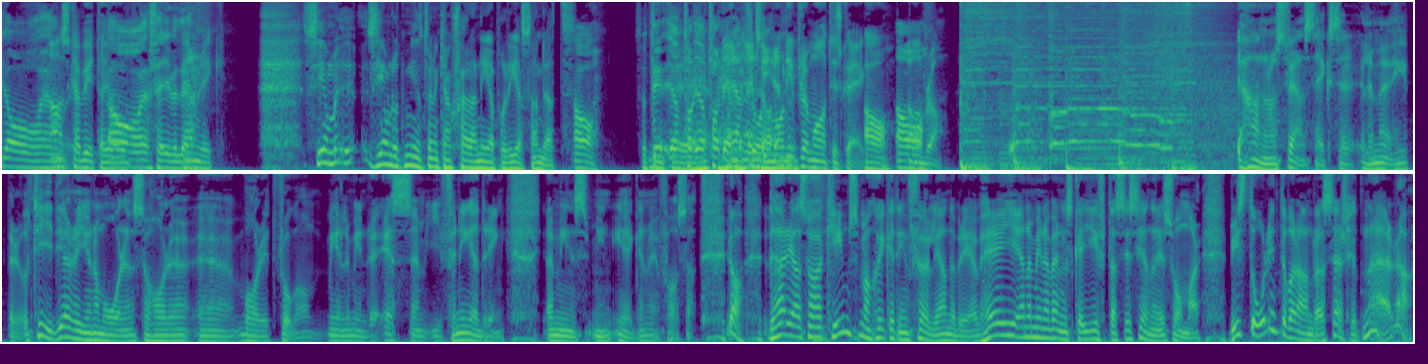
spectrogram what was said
ja, ja. Han ska byta jobb. Ja, jag säger väl det. Henrik? Se om, se om du åtminstone kan skära ner på resandet. Ja. Så att Det, inte jag, tar, jag tar det sa. En diplomatisk väg? Ja. ja. Ja. bra handlar om svensexor eller möhippor och tidigare genom åren så har det eh, varit fråga om mer eller mindre SM i förnedring. Jag minns min egen med fasa. Ja, det här är alltså Hakim som har skickat in följande brev. Hej, en av mina vänner ska gifta sig senare i sommar. Vi står inte varandra särskilt nära.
